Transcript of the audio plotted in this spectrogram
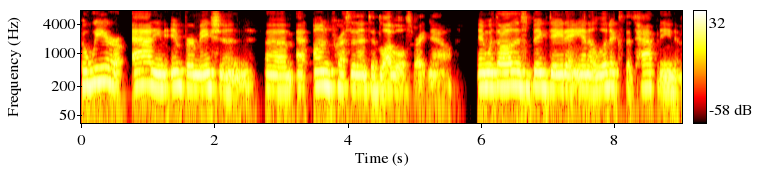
but we are adding information um, at unprecedented levels right now. And with all this big data analytics that's happening,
